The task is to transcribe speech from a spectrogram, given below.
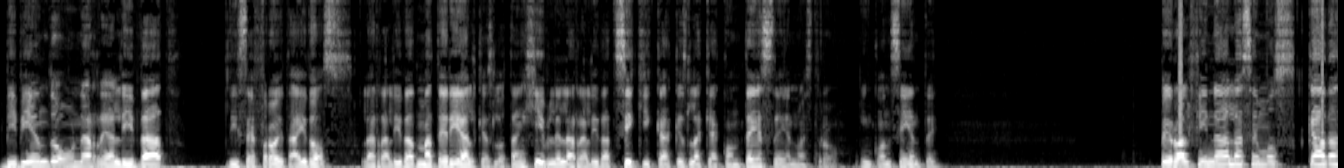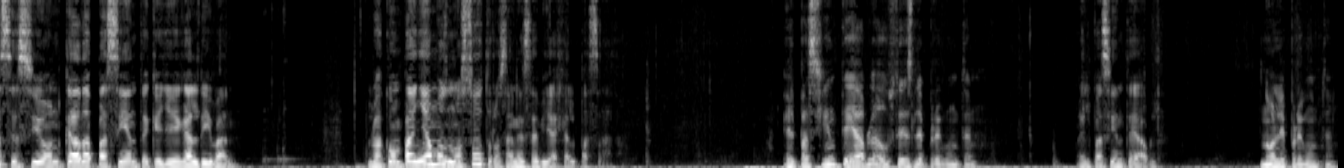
viviendo una realidad, dice Freud, hay dos, la realidad material, que es lo tangible, la realidad psíquica, que es la que acontece en nuestro inconsciente. Pero al final hacemos cada sesión, cada paciente que llega al diván lo acompañamos nosotros en ese viaje al pasado. ¿El paciente habla o ustedes le preguntan? El paciente habla. ¿No le preguntan?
